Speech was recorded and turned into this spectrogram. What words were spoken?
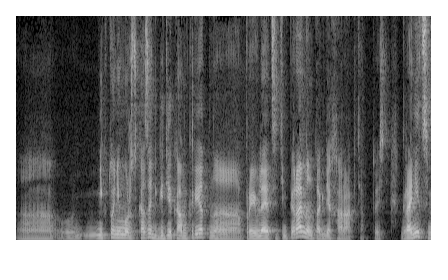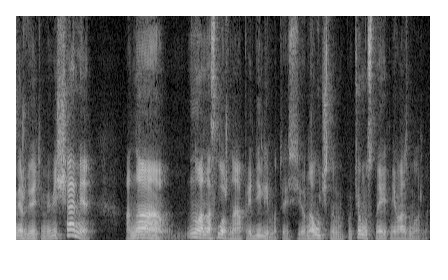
никто не может сказать, где конкретно проявляется темперамент, а где характер. То есть граница между этими вещами – она, ну, она сложно определима, то есть ее научным путем установить невозможно.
